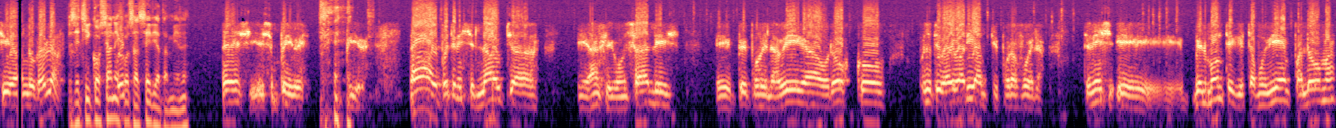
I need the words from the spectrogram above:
sigue dando que hablar. Ese chico San es cosa seria también, ¿eh? eh sí, es un pibe. un pibe. No, después tenés el Laucha, eh, Ángel González, eh, Pepo de la Vega, Orozco. Pues te hay variantes por afuera tenés eh, Belmonte que está muy bien, Paloma,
